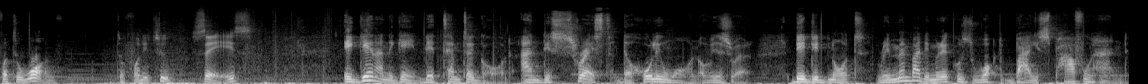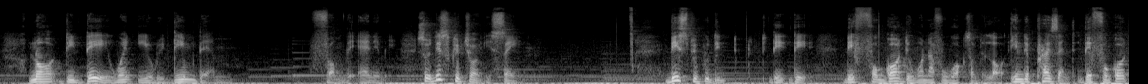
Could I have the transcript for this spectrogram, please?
41 to 42 says, Again and again they tempted God and distressed the Holy One of Israel. They did not remember the miracles worked by his powerful hand, nor the day when he redeemed them from the enemy. So this scripture is saying these people did they, they, they forgot the wonderful works of the Lord. In the present, they forgot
